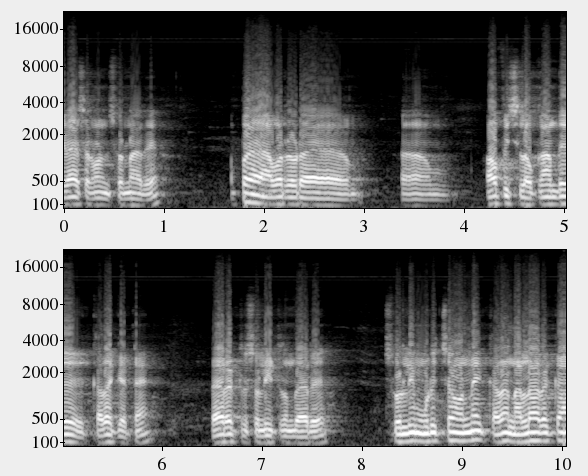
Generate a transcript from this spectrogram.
இரா சரவணன் சொன்னார். அப்போ அவரோட ஆஃபீஸில் உட்காந்து கதை கேட்டேன். டைரக்டர் சொல்லிகிட்டு இருந்தார். சொல்லி முடித்தவொடனே கதை நல்லா இருக்கா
